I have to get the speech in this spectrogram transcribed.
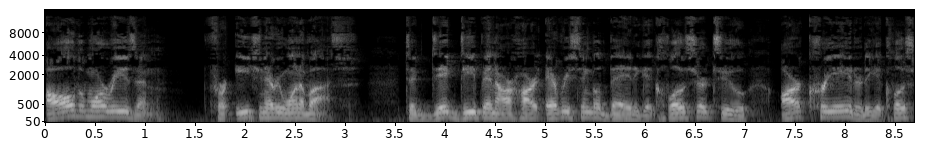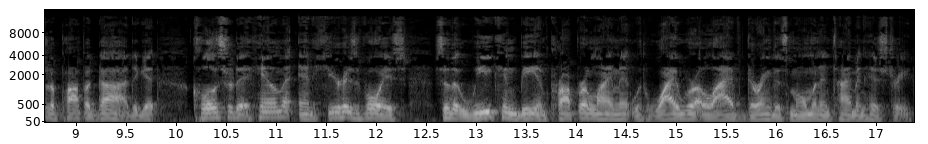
all the more reason for each and every one of us to dig deep in our heart every single day to get closer to our creator, to get closer to Papa God, to get closer to him and hear his voice so that we can be in proper alignment with why we're alive during this moment in time in history.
